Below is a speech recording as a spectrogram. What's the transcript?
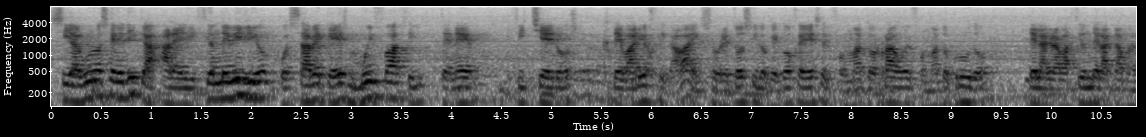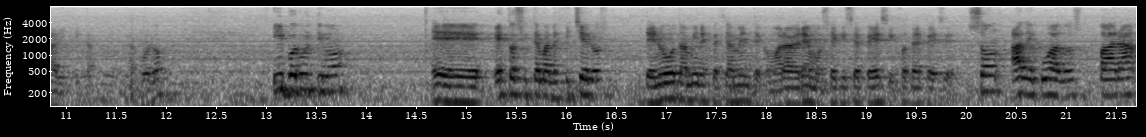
Si alguno se dedica a la edición de vídeo, pues sabe que es muy fácil tener ficheros de varios gigabytes, sobre todo si lo que coge es el formato RAW, el formato crudo, de la grabación de la cámara digital. ¿De acuerdo? Y por último, eh, estos sistemas de ficheros, de nuevo también especialmente, como ahora veremos, XFS y JFS, son adecuados para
